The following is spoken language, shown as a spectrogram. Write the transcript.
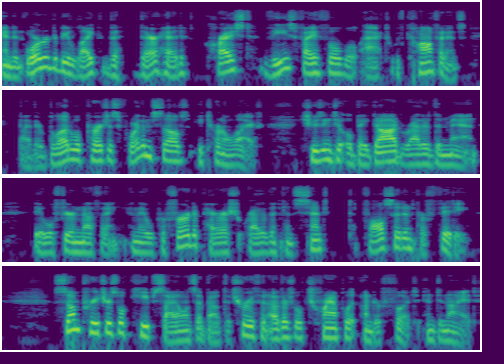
And in order to be like the, their head, Christ, these faithful will act with confidence. By their blood will purchase for themselves eternal life, choosing to obey God rather than man. They will fear nothing, and they will prefer to perish rather than consent to falsehood and perfidy. Some preachers will keep silence about the truth, and others will trample it under foot and deny it.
